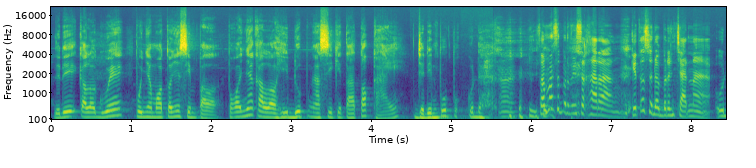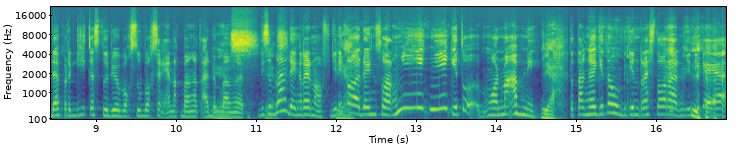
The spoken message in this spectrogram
Jadi kalau gue punya motonya simpel. Pokoknya kalau hidup ngasih kita tokai, jadiin pupuk udah. Nah, sama seperti sekarang, kita sudah berencana, udah pergi ke studio box to box yang enak banget, adem Yes, banget. Di sebelah yes. ada yang renov. Jadi Yeah. kalau ada yang suara nyik nyik itu mohon maaf nih. Yeah. Tetangga kita mau bikin restoran, jadi Yeah. kayak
